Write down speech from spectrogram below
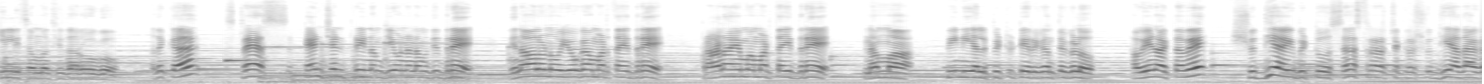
ಇಲ್ಲಿ ಸಂಬಂಧಿಸಿದ ರೋಗ. ಅದಕ್ಕೆ ಸ್ಟ್ರೆಸ್ ಟೆನ್ಷನ್ ಫ್ರೀ ನಮ್ಮ ಜೀವನ ನಮ್ದಿದ್ರೆ, ದಿನಾಲೂ ನಾವು ಯೋಗ ಮಾಡ್ತಾ ಇದ್ರೆ, ಪ್ರಾಣಾಯಾಮ ಮಾಡ್ತಾ ಇದ್ರೆ, ನಮ್ಮ ಪಿನಿಯಲ್ ಪಿಟುಟಿರಿ ಗ್ರಂಥಗಳು ಅವೇನಾಗ್ತವೆ? ಶುದ್ಧಿ ಆಗಿಬಿಟ್ಟು ಸಹಸ್ರಾರ ಚಕ್ರ ಶುದ್ಧಿ ಆದಾಗ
